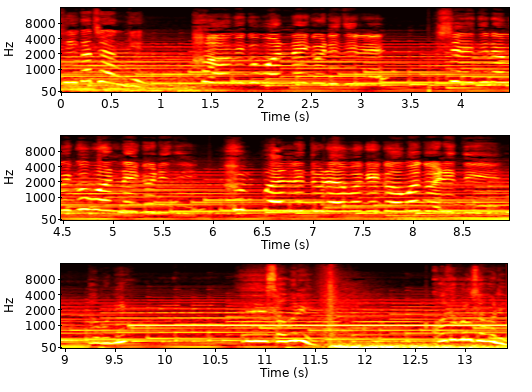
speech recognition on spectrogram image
ঠিক আছে আঙ্কেল। আমি খুব অন্যায় করেছি রে। সেই দিন আমি খুব অন্যায় করেছি। পারলে তোরা আমাকে ক্ষমা করে শ্রাবণী শ্রাবণী কথা বলো শ্রাবণী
